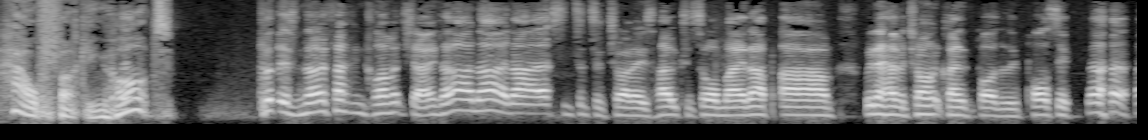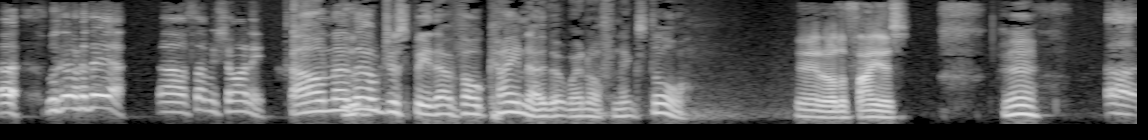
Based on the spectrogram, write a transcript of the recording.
How fucking hot? But there's no fucking climate change. Oh no, no, that's it's, it's a Chinese hoax. It's all made up. Um, we don't have a China climate policy. Look over there. Uh, something shiny. Oh no, that'll just be that volcano that went off next door. Yeah, all the fires. Yeah. Uh,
